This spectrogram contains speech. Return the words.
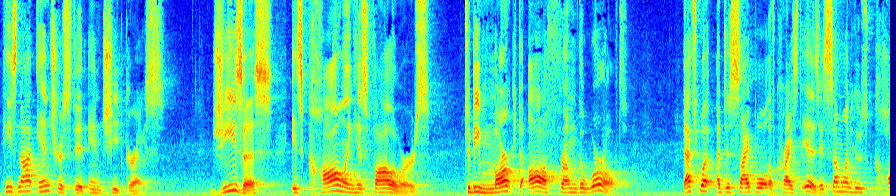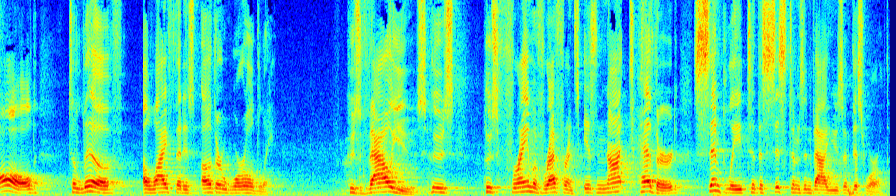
He's not interested in cheap grace. Jesus is calling his followers to be marked off from the world. That's what a disciple of Christ is. It's someone who's called to live a life that is otherworldly, whose values, whose, whose frame of reference is not tethered simply to the systems and values of this world.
